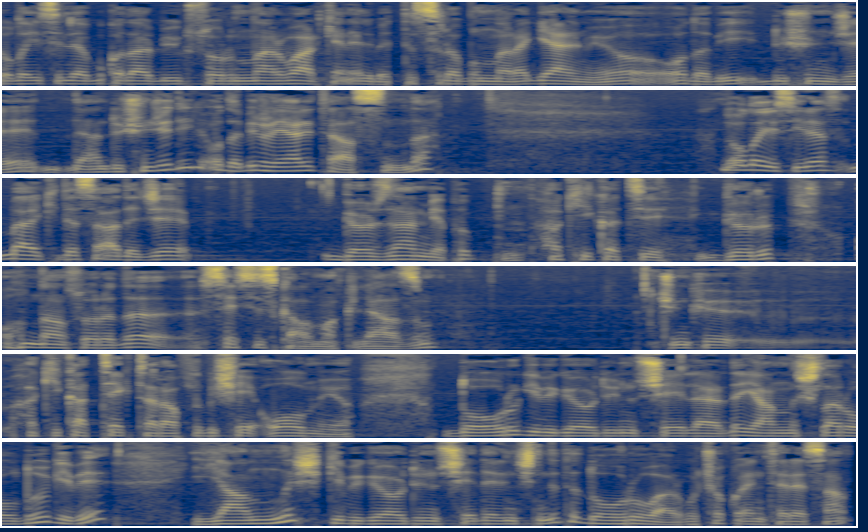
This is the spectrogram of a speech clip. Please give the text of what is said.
Dolayısıyla bu kadar büyük sorunlar varken elbette sıra bunlara gelmiyor. O da bir düşünce. Yani düşünce değil o da bir realite aslında. Dolayısıyla belki de sadece gözlem yapıp hakikati görüp ondan sonra da sessiz kalmak lazım. Çünkü hakikat tek taraflı bir şey olmuyor. Doğru gibi gördüğünüz şeylerde yanlışlar olduğu gibi yanlış gibi gördüğünüz şeylerin içinde de doğru var. Bu çok enteresan.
